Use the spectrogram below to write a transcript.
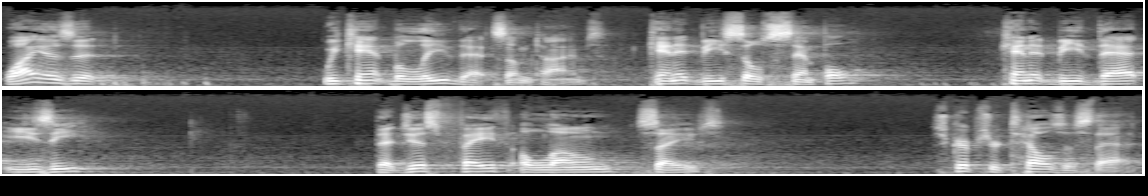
Why is it we can't believe that sometimes? Can it be so simple? Can it be that easy? That just faith alone saves? Scripture tells us that.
